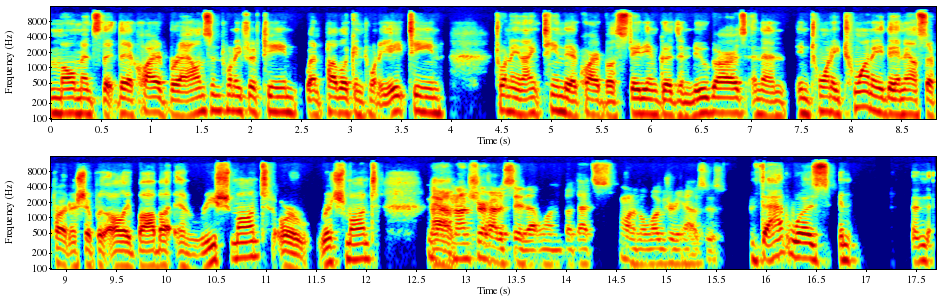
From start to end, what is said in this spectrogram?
moments that they acquired Browns in 2015, went public in 2018. 2019, they acquired both Stadium Goods and New Guards. And then in 2020, they announced their partnership with Alibaba and Richemont or Richmont. Yeah, Um, I'm not sure how to say that one, but that's one of the luxury houses. That was an and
